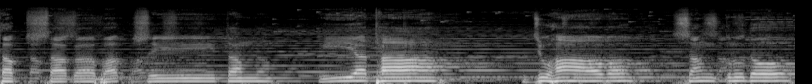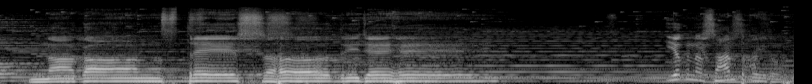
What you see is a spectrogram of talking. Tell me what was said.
તક્ષગ ભક્ષિતમ યથા જુહાવ સંકૃદો નાગાંસ્ત્રે સહદ્રિજે યજ્ઞ શાંત કર્યો.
